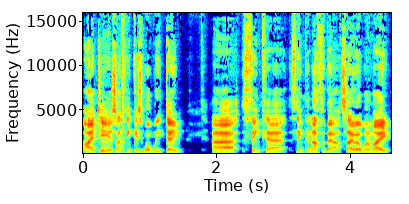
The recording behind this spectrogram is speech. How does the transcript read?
ideas, mm. I think, is what we don't uh, think uh, think enough about. So uh, one of my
